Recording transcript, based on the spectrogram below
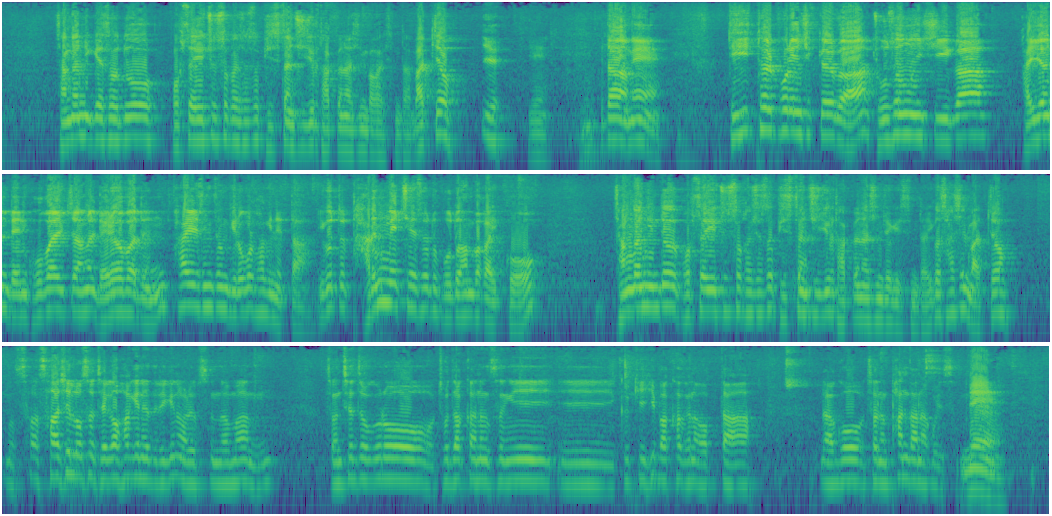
장관님께서도 법사위에 출석하셔서 비슷한 취지로 답변하신 바가 있습니다. 맞죠? 예, 예. 그 다음에 디지털 포렌식 결과 조성은 씨가 관련된 고발장을 내려받은 파일 생성 기록을 확인했다. 이것도 다른 매체에서도 보도한 바가 있고 장관님도 법사위에 출석하셔서 비슷한 취지로 답변하신 적이 있습니다. 이거 사실 맞죠? 뭐 사, 사실로서 제가 확인해 드리기는 어렵습니다만 전체적으로 조작 가능성이 이, 극히 희박하거나 없다라고 저는 판단하고 있습니다. 네.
